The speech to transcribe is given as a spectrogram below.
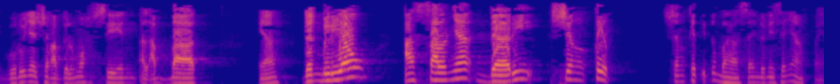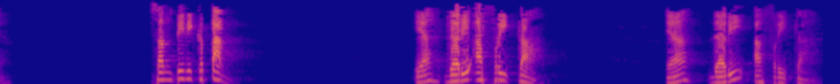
Gurunya Syekh Abdul Muhsin Al-Abbad ya. Dan beliau asalnya dari Syengkit. Syengkit itu bahasa Indonesianya apa ya? Santini ketan. Ya, dari Afrika. Ya, dari Afrika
